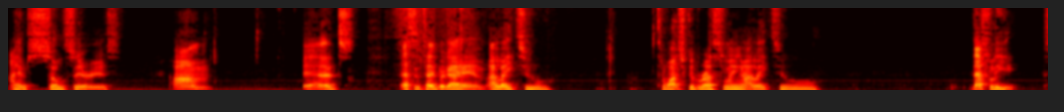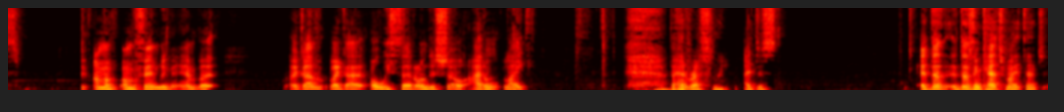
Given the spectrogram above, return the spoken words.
I am so serious. Um, yeah, it's that's the type of guy I am. I like to to watch good wrestling. I like to definitely. I'm a I'm a family man, but like I'm like I always said on this show, I don't like bad wrestling. I just it does it doesn't catch my attention.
